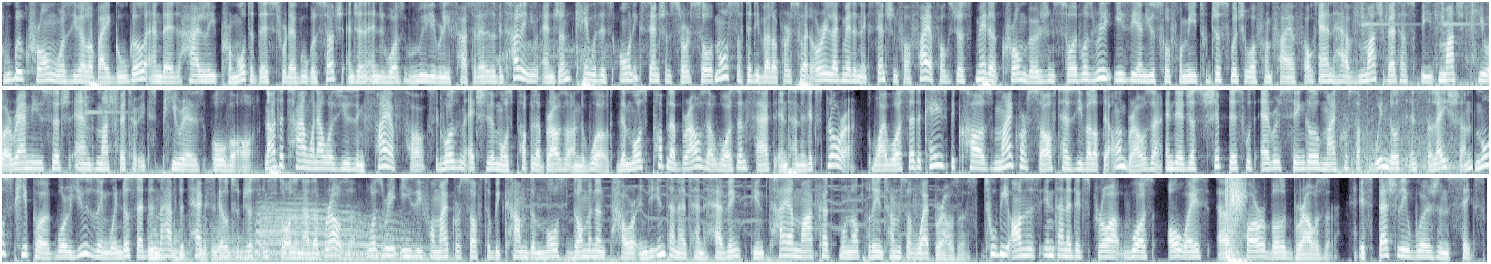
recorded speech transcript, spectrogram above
Google Chrome was developed by Google and they highly promoted this through their Google search engine and it was really, really fast. And an entirely new engine came with its own extension source. So most of the developers who had already like made an extension for Firefox just made a Chrome version. So it was really easy and useful for me to just switch over from Firefox and have much better speed, much fewer RAM usage and much better experience overall. Now at the time when I was using Firefox, it wasn't actually the most popular browser in the world. The most popular browser was in fact Internet Explorer. Why was was that the case? Because Microsoft has developed their own browser and they just shipped this with every single Microsoft Windows installation. Most people were using Windows that didn't have the tech skill to just install another browser. It was really easy for Microsoft to become the most dominant power in the internet and having the entire market monopoly in terms of web browsers. To be honest, Internet Explorer was always a horrible browser, especially version 6.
